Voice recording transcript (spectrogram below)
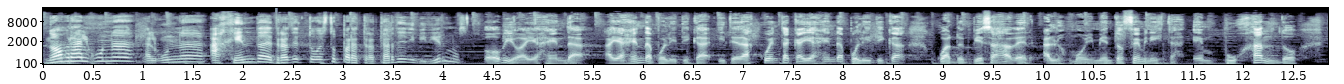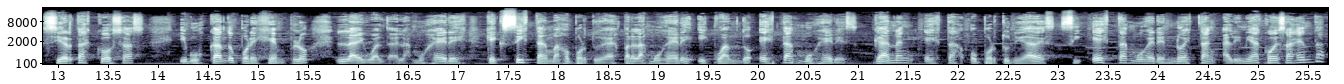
¿No habrá alguna, alguna agenda detrás de todo esto para tratar de dividirnos? Obvio, hay agenda, hay agenda política y te das cuenta que hay agenda política cuando empiezas a ver a los movimientos feministas empujando ciertas cosas y buscando, por ejemplo, la igualdad de las mujeres, que existan más oportunidades para las mujeres y cuando estas mujeres ganan estas oportunidades, si estas mujeres no están alineadas con esa agenda,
